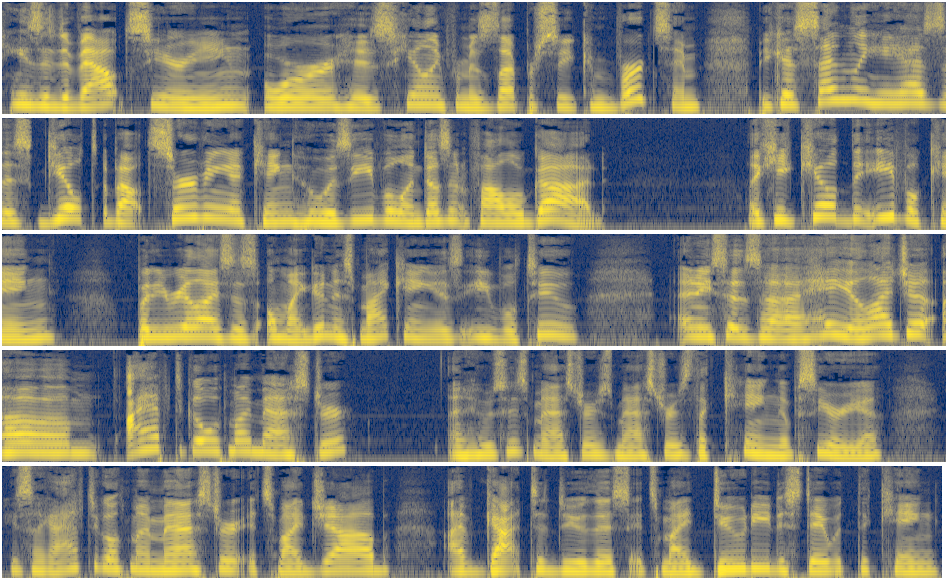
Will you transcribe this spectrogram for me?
he's a devout Syrian, or his healing from his leprosy converts him because suddenly he has this guilt about serving a king who is evil and doesn't follow God. Like he killed the evil king, but he realizes, oh my goodness, my king is evil too. And he says, uh, hey, Elijah, um, I have to go with my master and who's his master? His master is the king of Syria. He's like, I have to go with my master. It's my job. I've got to do this. It's my duty to stay with the king.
